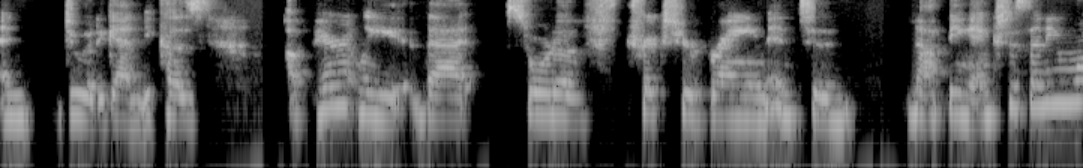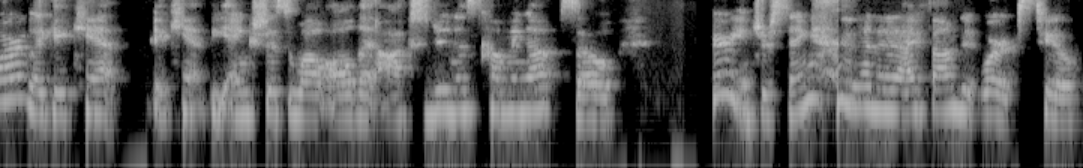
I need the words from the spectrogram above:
and do it again because apparently that sort of tricks your brain into not being anxious anymore. Like it can't it can't be anxious while all that oxygen is coming up. So very interesting. and I found it works too.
